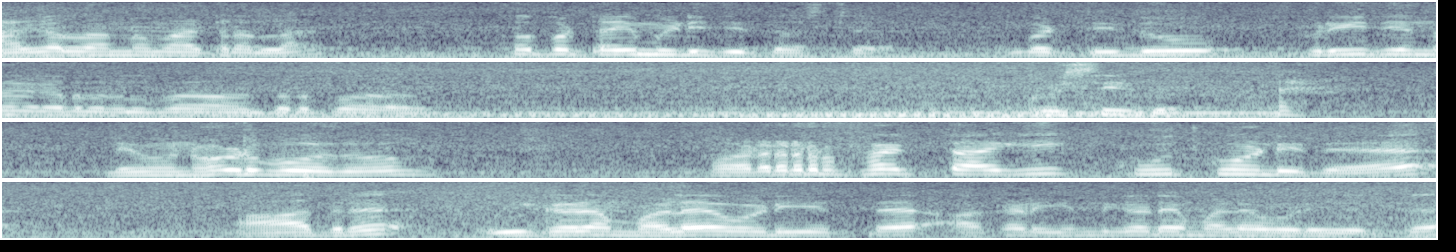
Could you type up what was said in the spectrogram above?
ಆಗಲ್ಲ ಅನ್ನೋ ಮ್ಯಾಟ್ರಲ್ಲ ಸ್ವಲ್ಪ ಟೈಮ್ ಹಿಡಿತಿತ್ತು ಅಷ್ಟೇ. ಬಟ್ ಇದು ಪ್ರೀತಿಯಿಂದ ಕರೆದ್ರಲ್ವ ಒಂದು ಸ್ವಲ್ಪ ಖುಷಿ ಇದೆ. ನೀವು ನೋಡ್ಬೋದು ಪರ್ಫೆಕ್ಟ್ ಆಗಿ ಕೂತ್ಕೊಂಡಿದೆ. ಆದರೆ ಈ ಕಡೆ ಮಳೆ ಹೊಡೆಯುತ್ತೆ ಆ ಕಡೆ ಹಿಂದ್ಗಡೆ ಮಳೆ ಹೊಡೆಯುತ್ತೆ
